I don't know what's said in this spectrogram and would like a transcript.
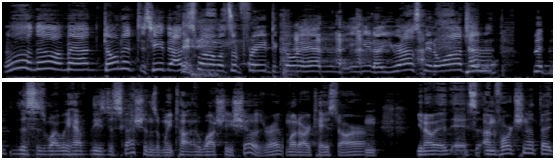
Oh no, man! Don't it see? That's why I was afraid to go ahead and you know you asked me to watch No, it. but this is why we have these discussions and we talk, watch these shows, right? What our tastes are, and you know, it, it's unfortunate that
